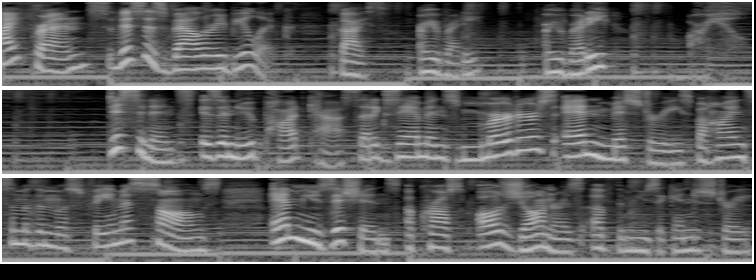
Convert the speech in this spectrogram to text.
Hi, friends. This is Valerie Bulick. Guys, are you ready? Are you ready? Are you? Dissonance is a new podcast that examines murders and mysteries behind some of the most famous songs and musicians across all genres of the music industry.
